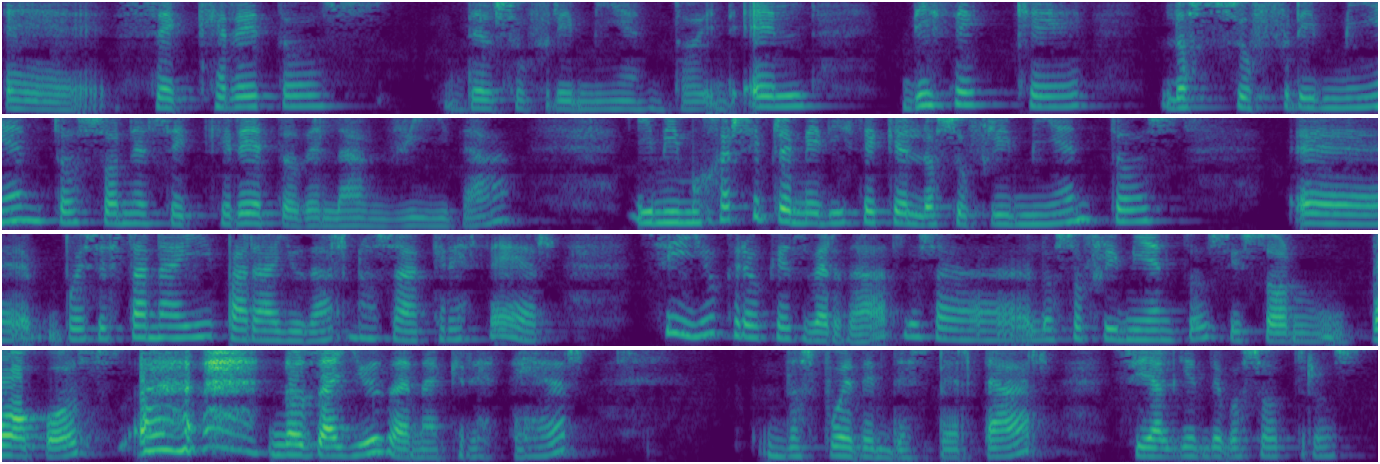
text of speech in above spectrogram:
eh, secretos del sufrimiento. Él dice que los sufrimientos son el secreto de la vida y mi mujer siempre me dice que los sufrimientos eh, pues están ahí para ayudarnos a crecer. Sí, yo creo que es verdad. Los, sufrimientos, si son pocos, nos ayudan a crecer, nos pueden despertar. Si alguien de vosotros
